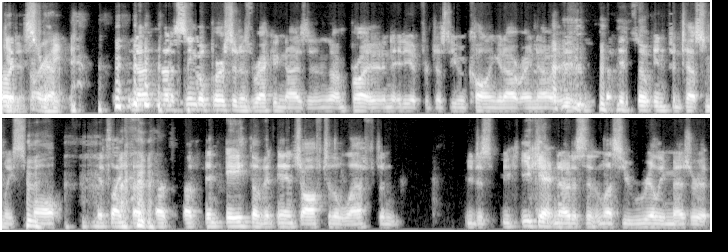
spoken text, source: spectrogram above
oh, it straight oh, yeah. not, not, a single person has recognized it and i'm probably an idiot for just even calling it out right now. It, it's so infinitesimally small. It's like a, a, a, an eighth of an inch off to the left and you just you, you can't notice it unless you really measure it.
